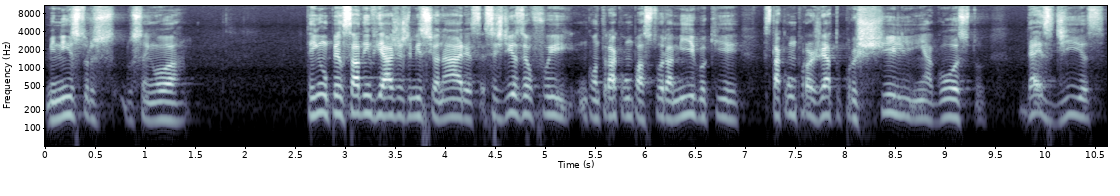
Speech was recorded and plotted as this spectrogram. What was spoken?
ministros do Senhor. Tenho pensado em viagens missionárias. Esses dias eu fui encontrar com um pastor amigo que está com um projeto para o Chile em agosto, dez dias.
